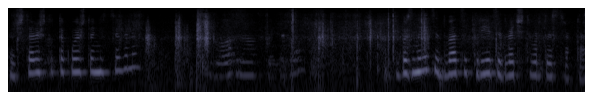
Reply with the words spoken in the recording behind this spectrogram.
Прочитали, что такое, что они сделали? Глава 13 да? Посмотрите 23-24 строка.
